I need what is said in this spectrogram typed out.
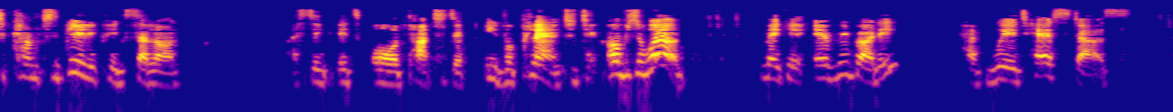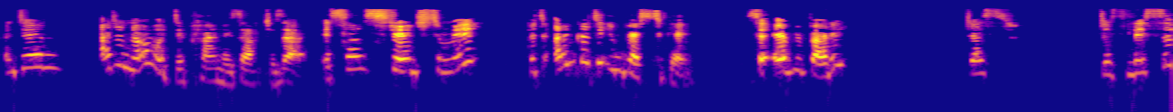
to come to the guinea pig salon. I think it's all part of the evil plan to take over the world, making everybody have weird hairstyles. And then I don't know what the plan is after that. It sounds strange to me, but I'm going to investigate. So everybody, just just listen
